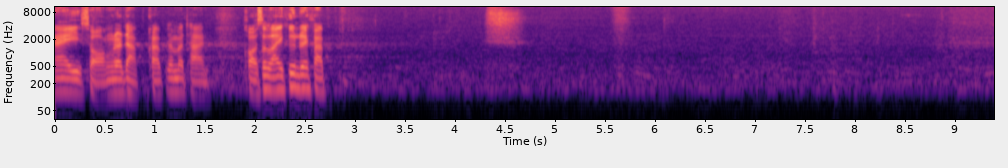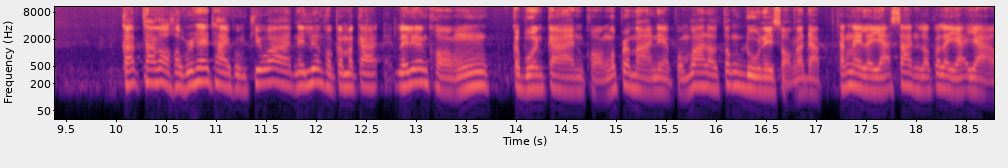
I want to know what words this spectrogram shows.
ใน 2 ระดับครับท่านประธาน ขอสไลด์ขึ้นด้วยครับ ครับทางออกของประเทศไทยผมคิดว่าในเรื่องของกรรมการในเรื่องของกระบวนการของงบประมาณเนี่ยผมว่าเราต้องดูใน 2 ระดับ ทั้งในระยะสั้นแล้วก็ระยะยาว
